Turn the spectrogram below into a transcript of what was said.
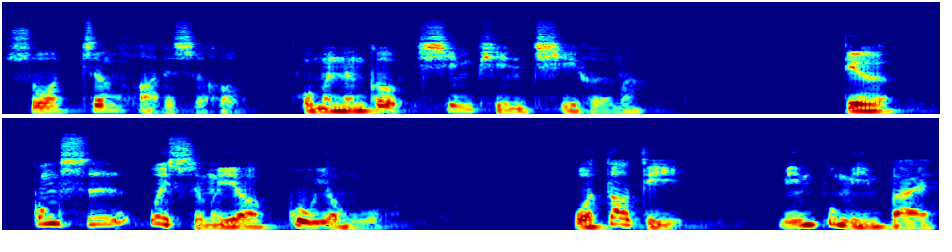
说真话的时候，我们能够心平气和吗？第二，公司为什么要雇佣我？我到底明不明白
